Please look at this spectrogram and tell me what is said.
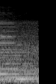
in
